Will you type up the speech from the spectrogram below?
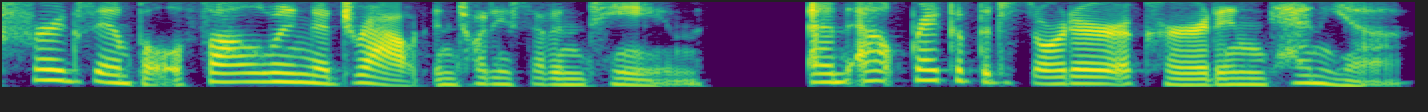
For example, following a drought in 2017, an outbreak of the disorder occurred in Kenya.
